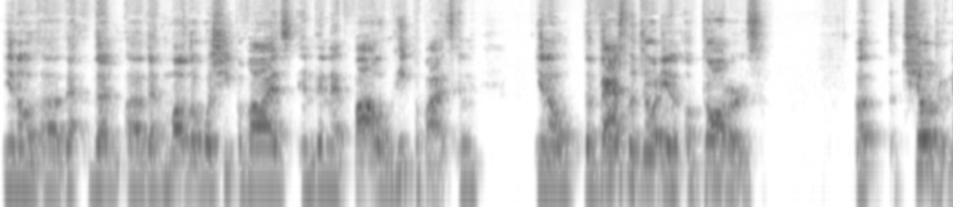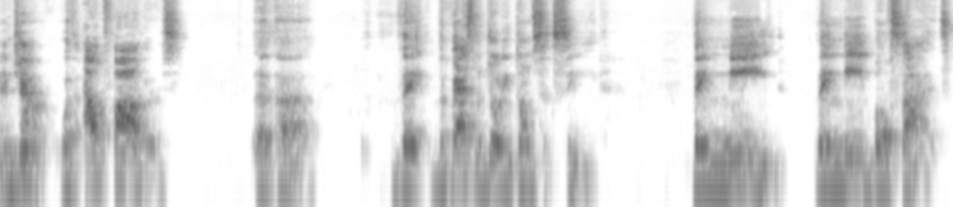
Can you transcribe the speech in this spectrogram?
You know uh, that that uh, that mother what she provides, and then that father what he provides, and you know the vast majority of, daughters, uh, children in general, without fathers, uh, uh, they the vast majority don't succeed. They need they need both sides.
